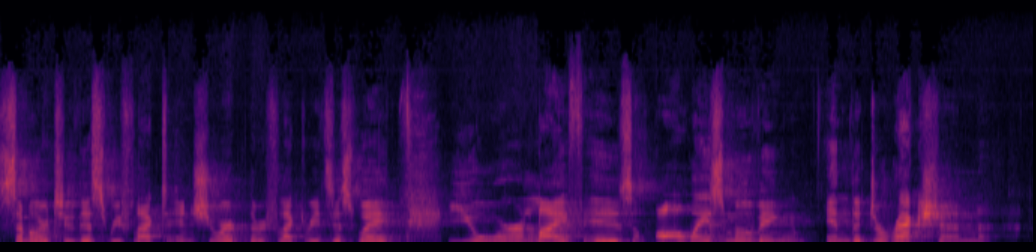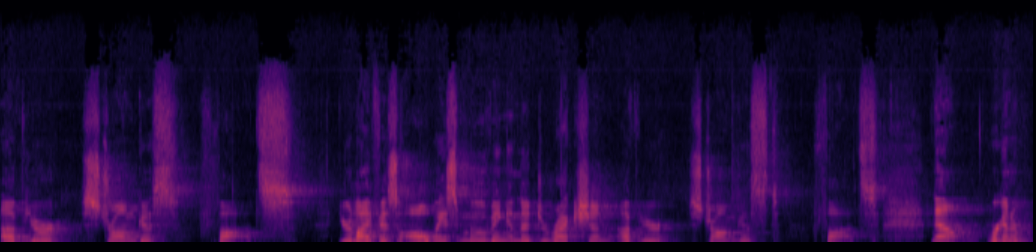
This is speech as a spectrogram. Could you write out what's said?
similar to this reflect in short. The reflect reads this way Your life is always moving in the direction of your strongest thoughts. Your life is always moving in the direction of your strongest thoughts. Now, we're going to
